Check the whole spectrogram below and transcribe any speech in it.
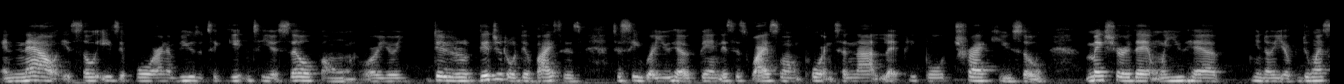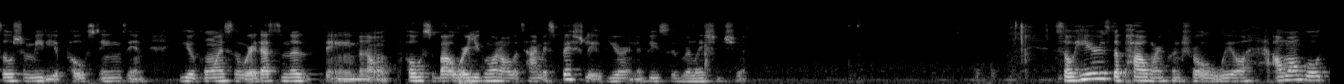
And now it's so easy for an abuser to get into your cell phone or your digital digital devices to see where you have been. This is why it's so important to not let people track you. So make sure that when you have you know you're doing social media postings and you're going somewhere that's another thing don't post about where you're going all the time especially if you're in an abusive relationship so here's the power and control wheel. I won't go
